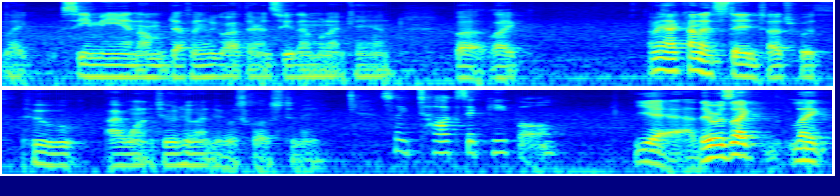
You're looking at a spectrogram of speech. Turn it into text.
like see me, and I'm definitely gonna go out there and see them when I can. But like I mean, I kind of stayed in touch with who I wanted to and who I knew was close to me. It's like toxic people. Yeah, there was like like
